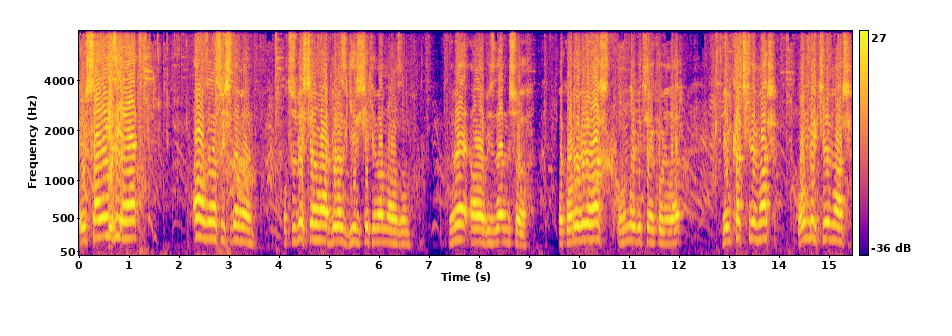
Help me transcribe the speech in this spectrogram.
Efsane gezegene. Ağzına sıçtı hemen. 35 canım var biraz geri çekilmem lazım. Bu ne? Aa bizdenmiş o. Bak orada biri var. Onu da götüne koyuyorlar. Benim kaç kilim var? 11 kilim var.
